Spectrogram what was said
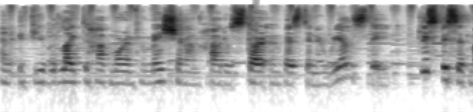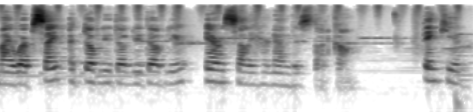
And if you would like to have more information on how to start investing in real estate, please visit my website at www.aracelihernandez.com. Thank you.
